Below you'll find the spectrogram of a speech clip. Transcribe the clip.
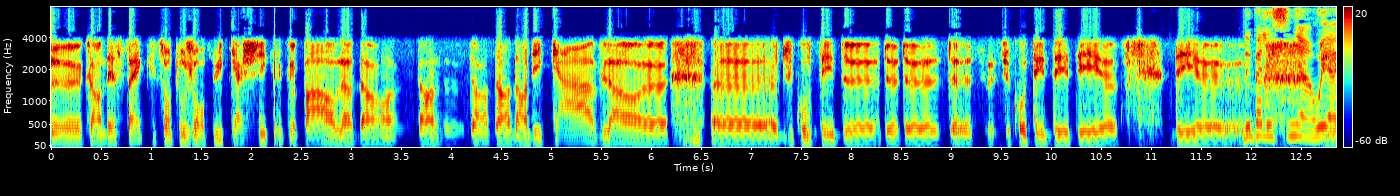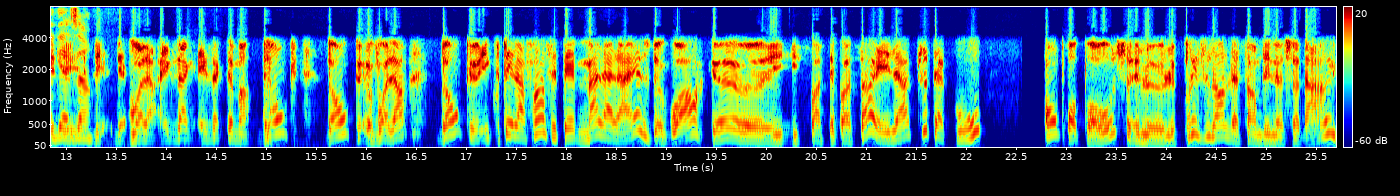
euh, euh, clandestins qui sont aujourd'hui cachés quelque part là dans dans, dans, dans, des caves là du côté de, de, de, du côté des des des, des Palestiniens oui à Gaza. voilà exact exactement. Donc donc voilà. Donc écoutez la France était mal à l'aise de voir que il se passait pas ça. Et là tout à coup on propose, le, président de l'Assemblée nationale,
